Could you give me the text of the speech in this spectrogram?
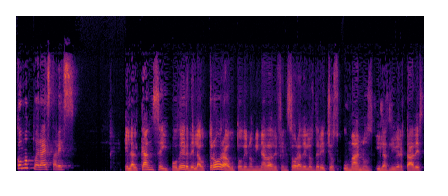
¿cómo actuará esta vez? El alcance y poder de la otrora autodenominada defensora de los derechos humanos y las libertades,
